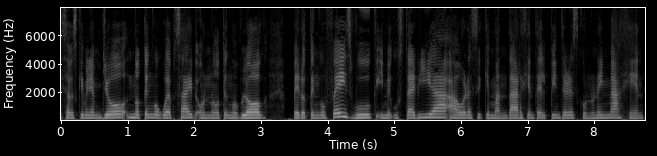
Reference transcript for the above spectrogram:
sabes que Miriam, yo no tengo website o no tengo blog, pero tengo Facebook y me gustaría ahora sí que mandar gente del Pinterest con una imagen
